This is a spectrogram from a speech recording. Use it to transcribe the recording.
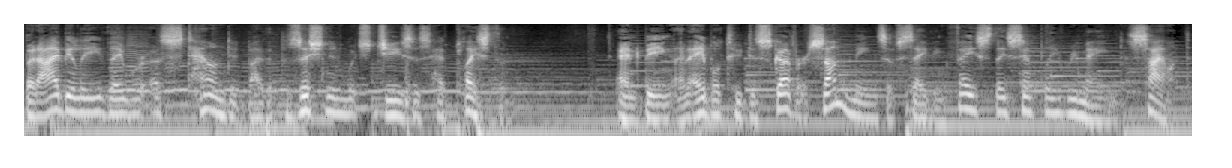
but I believe they were astounded by the position in which Jesus had placed them. And being unable to discover some means of saving face, they simply remained silent.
